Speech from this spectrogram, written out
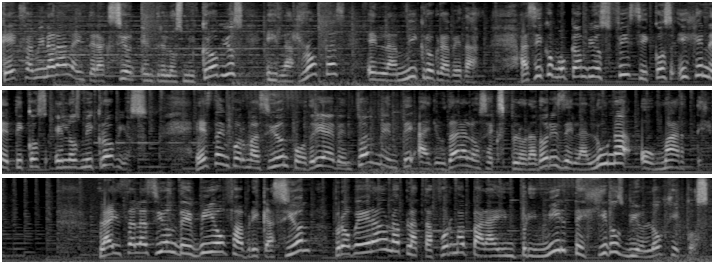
que examinará la interacción entre los microbios y las rocas en la microgravedad, así como cambios físicos y genéticos en los microbios. Esta información podría eventualmente ayudar a los exploradores de la Luna o Marte. La instalación de biofabricación proveerá una plataforma para imprimir tejidos biológicos.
